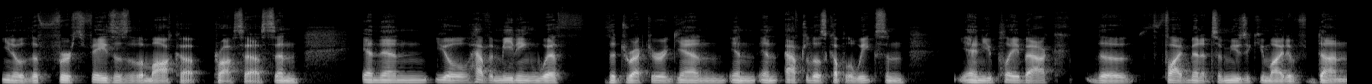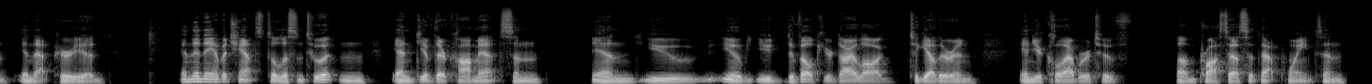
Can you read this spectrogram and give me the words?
you know the first phases of the mock-up process. And and then you'll have a meeting with the director again in in after those couple of weeks and and you play back the 5 minutes of music you might have done in that period. And then they have a chance to listen to it and and give their comments and and you you know you develop your dialogue together and and your collaborative um, process at that point and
